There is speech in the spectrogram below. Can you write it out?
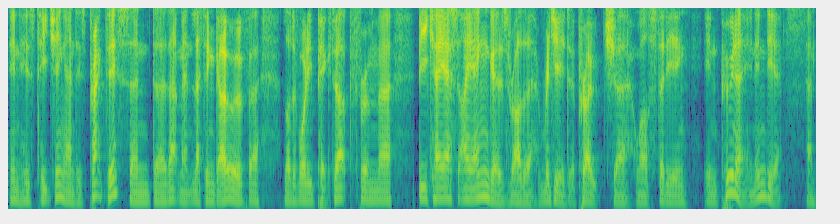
in his teaching and his practice, and uh, that meant letting go of uh, a lot of what he picked up from uh, BKS Iyengar's rather rigid approach uh, while studying in Pune in India. Um,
